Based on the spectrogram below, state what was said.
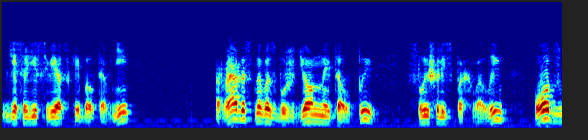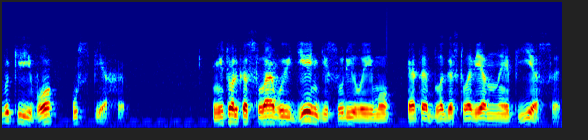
где среди светской болтовни радостно возбужденной толпы слышались похвалы, отзвуки его успеха. Не только славу и деньги сулила ему эта благословенная пьеса,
